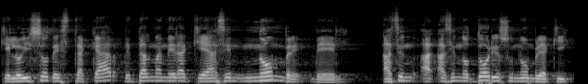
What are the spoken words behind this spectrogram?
que lo hizo destacar de tal manera que hacen nombre de él, hacen, hacen notorio su nombre aquí.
